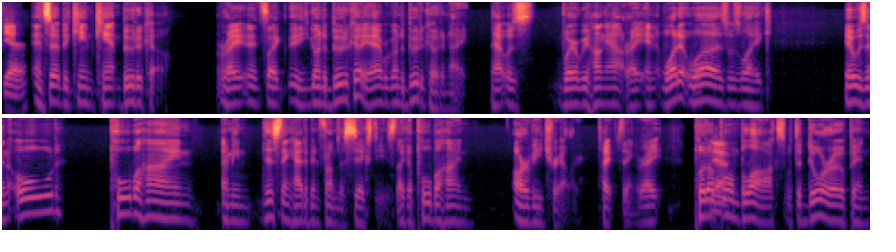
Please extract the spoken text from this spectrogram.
Yeah. And so it became Camp Boudico. Right? And it's like, you going to Boudico? Yeah, we're going to Boudico tonight. That was where we hung out, right? And what it was was like it was an old pool behind I mean, this thing had to have been from the 60s, like a pool behind RV trailer type thing, right? Put up Yeah. on blocks with the door open,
